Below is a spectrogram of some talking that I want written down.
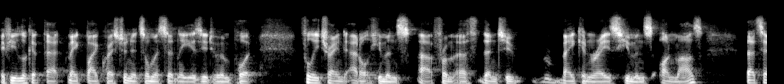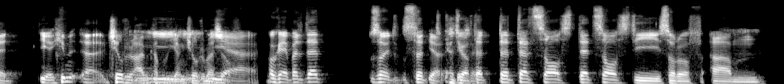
If you look at that make buy question, it's almost certainly easier to import fully trained adult humans uh, from Earth than to make and raise humans on Mars. That said, yeah, human uh, children. I have a couple of young children myself. Yeah. Okay, but that sorry, so yeah, cut you off. That, that that solves that solves the sort of um,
